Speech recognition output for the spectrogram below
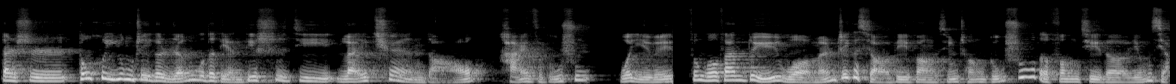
但是都会用这个人物的点滴事迹来劝导孩子读书。我以为曾国藩对于我们这个小地方形成读书的风气的影响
